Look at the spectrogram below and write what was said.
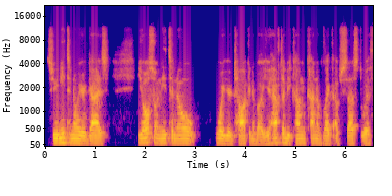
so you need to know your guys. You also need to know what you're talking about. You have to become kind of like obsessed with,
